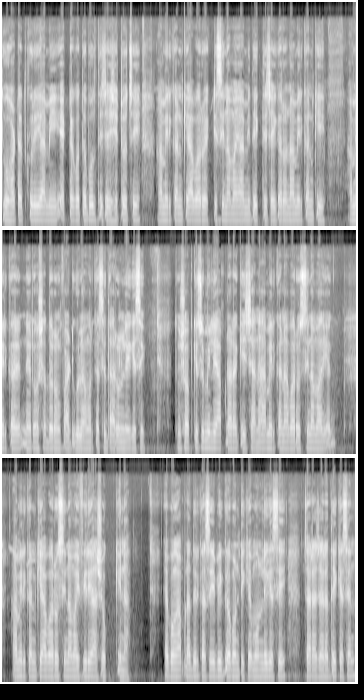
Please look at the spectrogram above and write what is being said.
তো হঠাৎ করে আমি একটা কথা বলতে চাই, সেটা হচ্ছে আমির খানকে আবারও একটি সিনেমায় আমি দেখতে চাই। কারণ আমির খানকে, আমির খানের অসাধারণ পার্টগুলো আমার কাছে দারুণ লেগেছে। তো সব কিছু মিলে আপনারা কি চান? আমির খান আবারও সিনেমায় আমির খান কি আবারও সিনেমায় ফিরে আসুক কিনা? এবং আপনাদের কাছে এই বিজ্ঞাপনটি কেমন লেগেছে? যারা যারা দেখেছেন,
